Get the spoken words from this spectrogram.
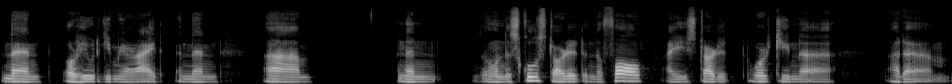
and then or he would give me a ride, and then, um, and then when the school started in the fall, I started working uh, at um,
